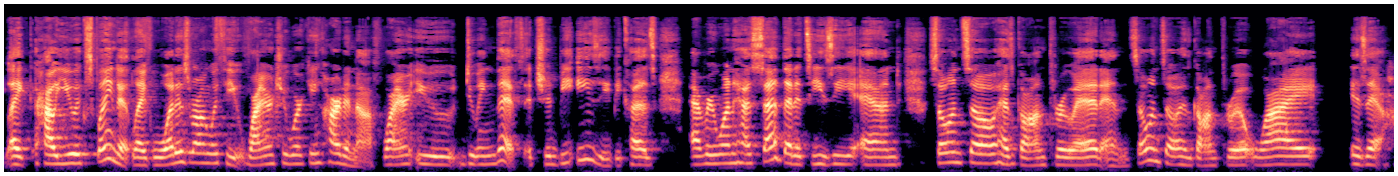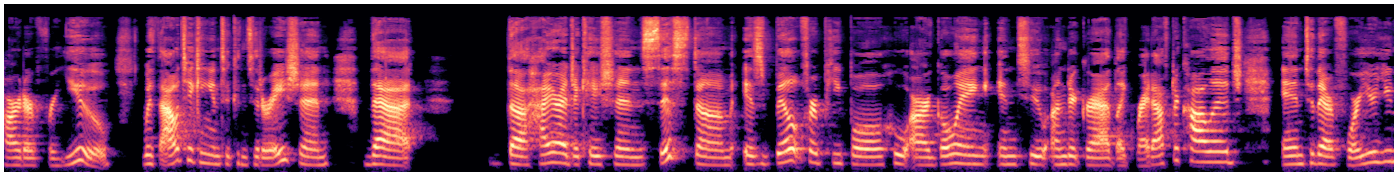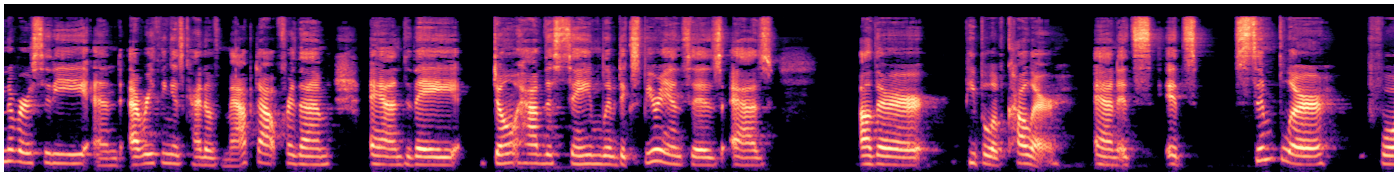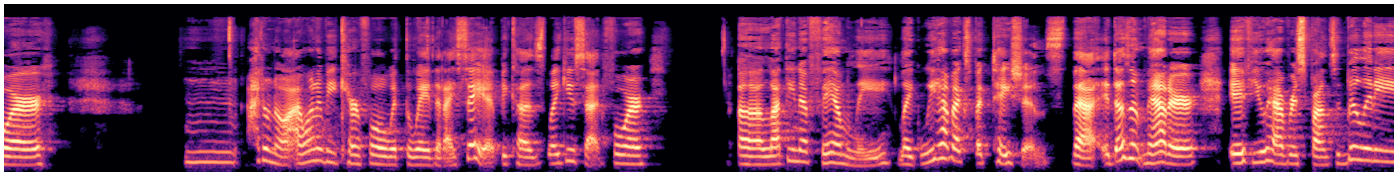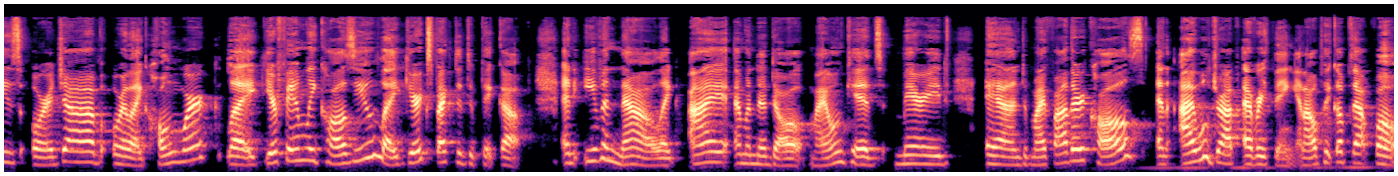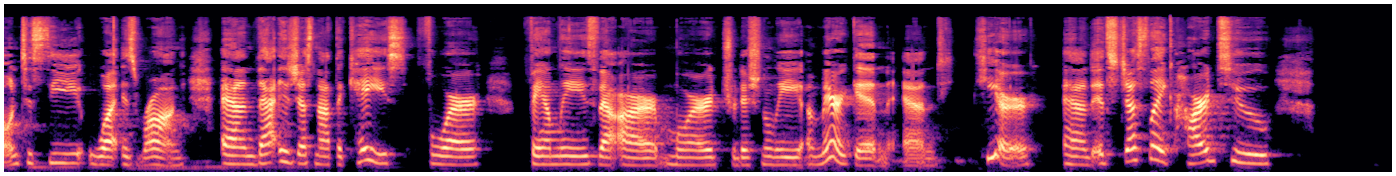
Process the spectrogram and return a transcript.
like how you explained it like what is wrong with you? Why aren't you working hard enough? Why aren't you doing this? It should be easy because everyone has said that it's easy and so and so has gone through it and so and so has gone through it. Why is it harder for you without taking into consideration that the higher education system is built for people who are going into undergrad like right after college into their four year university and everything is kind of mapped out for them and they don't have the same lived experiences as other people of color and it's it's simpler for mm, I don't know. I want to be careful with the way that I say it because, like you said, for a Latina family, like we have expectations that it doesn't matter if you have responsibilities or a job or like homework, like your family calls you, like you're expected to pick up. And even now, like I am an adult, my own kids, married, and my father calls and I will drop everything and I'll pick up that phone to see what is wrong. And that is just not the case for families that are more traditionally American and here. And it's just like hard to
